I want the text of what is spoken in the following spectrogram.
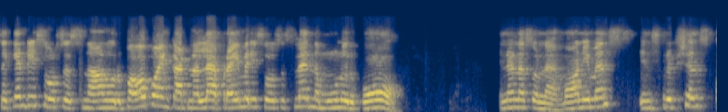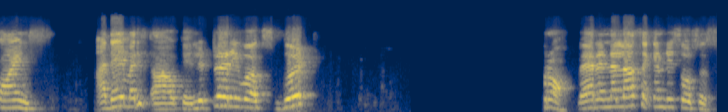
செகண்டரி சோர்சஸ் நான் ஒரு பவர் பாயிண்ட் காட்டினல பிரைமரி சோர்சஸ்ல இந்த மூணு இருக்கும். என்னென்ன சொன்னேன்? மானுமெண்ட்ஸ் இன்ஸ்கிரிப்ஷன்ஸ் காயின்ஸ் அதே மாதிரி ஓகே லிட்ரரி ஒர்க்ஸ் குட் அப்புறம் வேற என்னெல்லாம் செகண்டரி சோர்சஸ்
